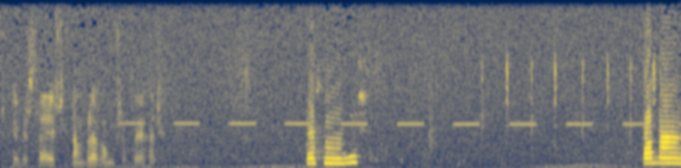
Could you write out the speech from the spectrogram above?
Czekaj, wiesz co, ja jeszcze tam w lewo muszę pojechać. Raz mi mówisz? Słaba.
